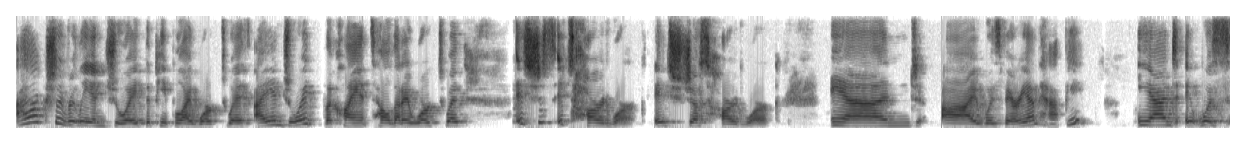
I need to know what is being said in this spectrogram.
I actually really enjoyed the people I worked with. I enjoyed the clientele that I worked with. It's just, it's hard work. It's just hard work. And I was very unhappy. And it was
